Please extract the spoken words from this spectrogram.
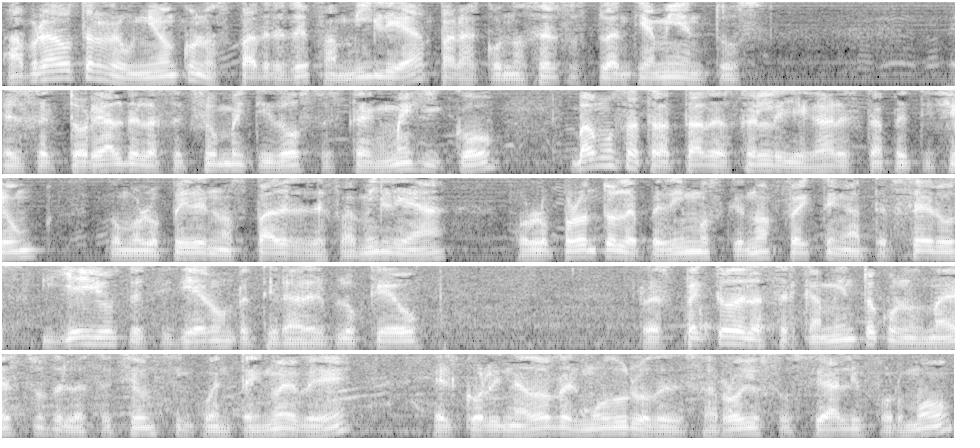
habrá otra reunión con los padres de familia para conocer sus planteamientos. El sectorial de la sección 22 está en México. Vamos a tratar de hacerle llegar esta petición, como lo piden los padres de familia. Por lo pronto le pedimos que no afecten a terceros y ellos decidieron retirar el bloqueo. Respecto del acercamiento con los maestros de la sección 59, el coordinador del módulo de desarrollo social informó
